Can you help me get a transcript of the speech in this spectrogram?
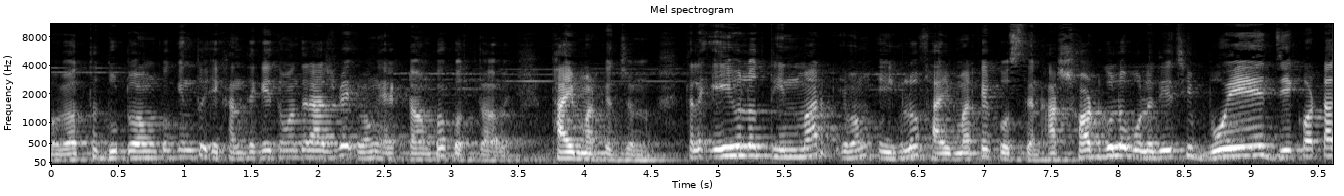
পাবে। অর্থাৎ দুটো অঙ্ক কিন্তু এখান থেকেই তোমাদের আসবে এবং একটা অঙ্ক করতে হবে ফাইভ মার্কের জন্য। তাহলে এই হলো তিন মার্ক এবং এই হলো ফাইভ মার্কের কোশ্চেন আর শর্টগুলো বলে দিয়েছি, বইয়ে যে কটা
